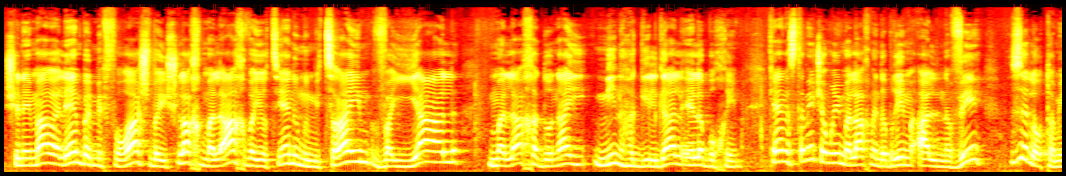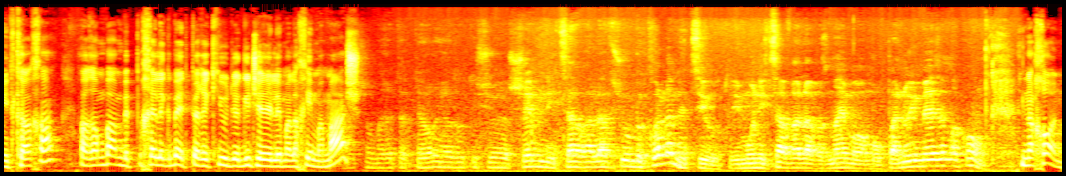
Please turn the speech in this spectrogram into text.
שנאמר עליהם במפורש, וישלח מלאך ויוציאנו ממצרים, ויעל מלאך אדוני מן הגלגל אל הבוכים. כן, אז תמיד כשאומרים מלאך מדברים על נביא, זה לא תמיד ככה. הרמב"ם בחלק ב', פרק י', יגיד שאלה מלאכים ממש. זאת אומרת, התיאוריה הזאת שהשם ניצב עליו שהוא בכל המציאות. אם הוא ניצב עליו, אז מה אם הוא הוא פנוי מאיזה מקום? נכון,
